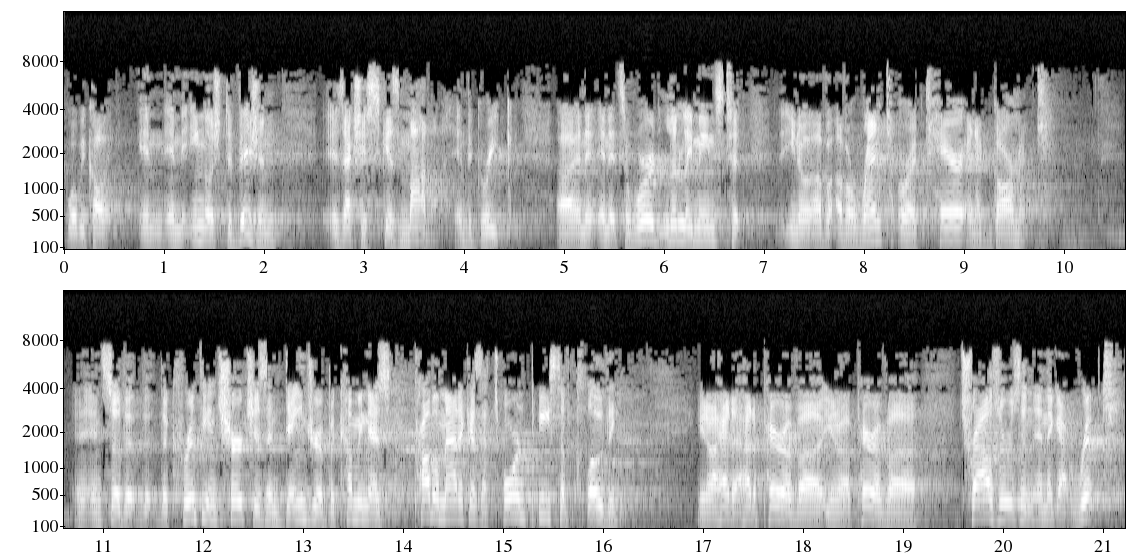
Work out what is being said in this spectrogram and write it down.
what we call in, in the English division is actually schismata in the Greek. Uh, and, it, and, it's a word literally means to, you know, of, of a rent or a tear in a garment. And, and so the, the, the, Corinthian church is in danger of becoming as problematic as a torn piece of clothing. You know, I had, I had a pair of, uh, you know, a pair of uh, trousers and, and they got ripped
